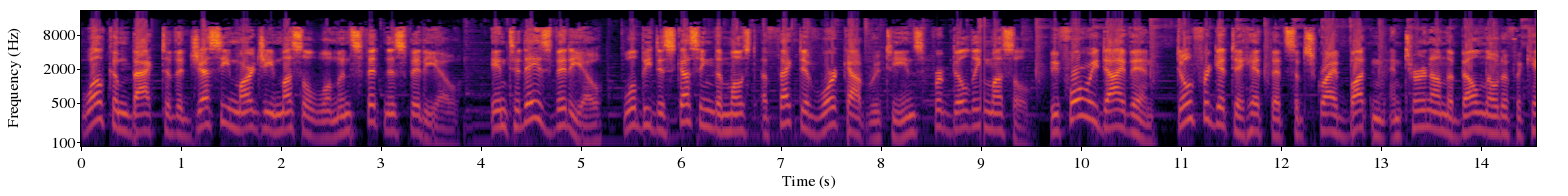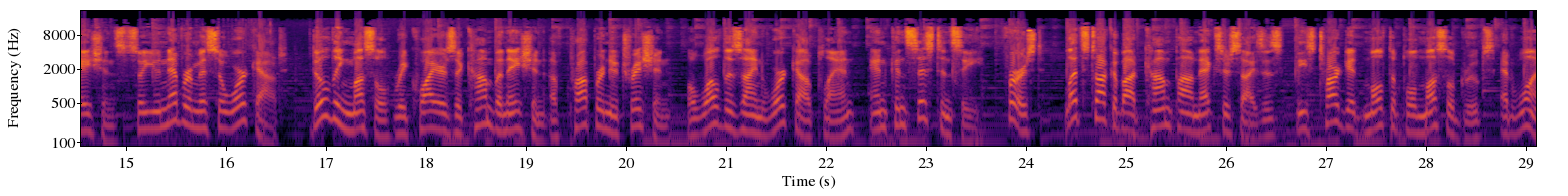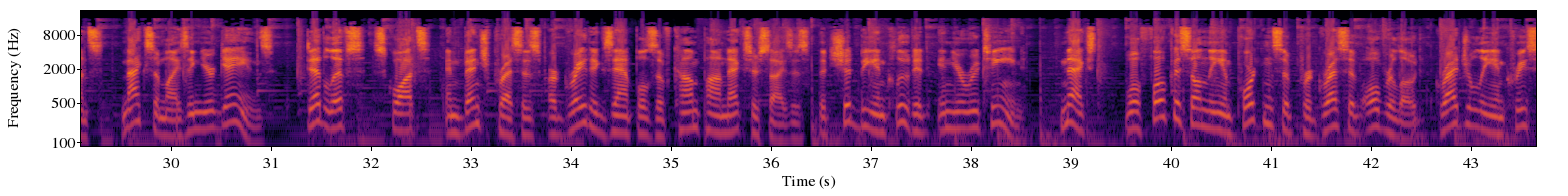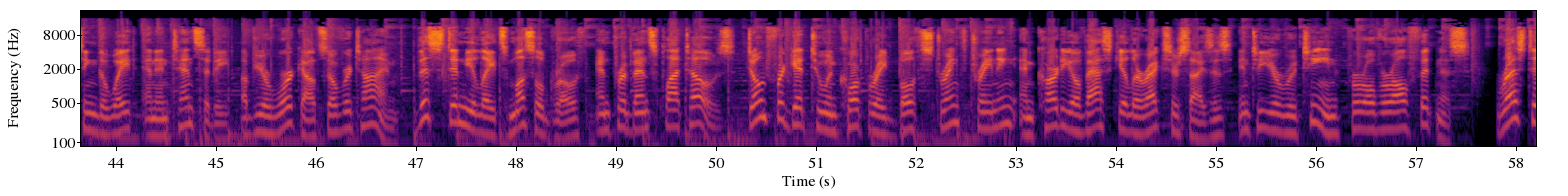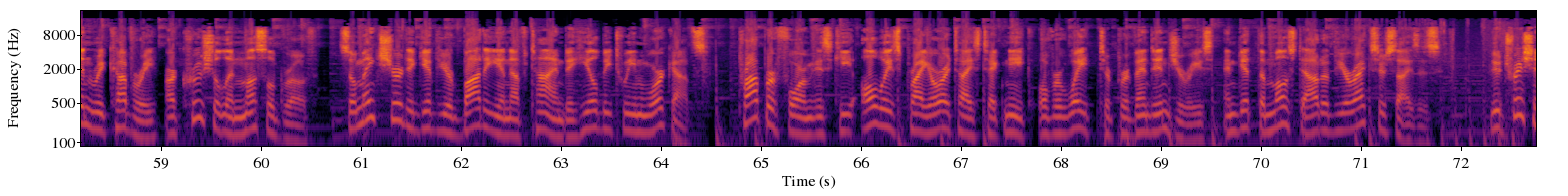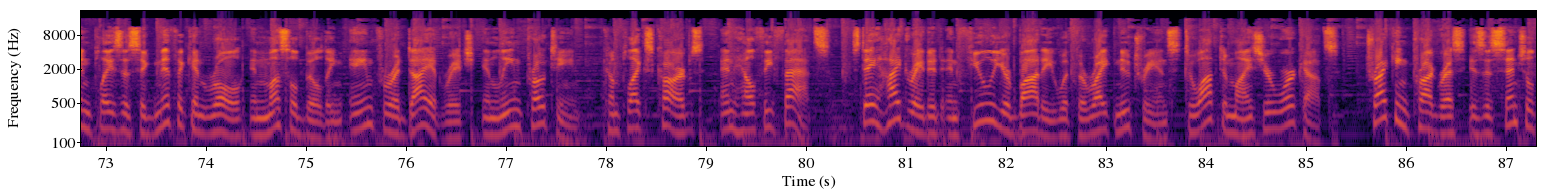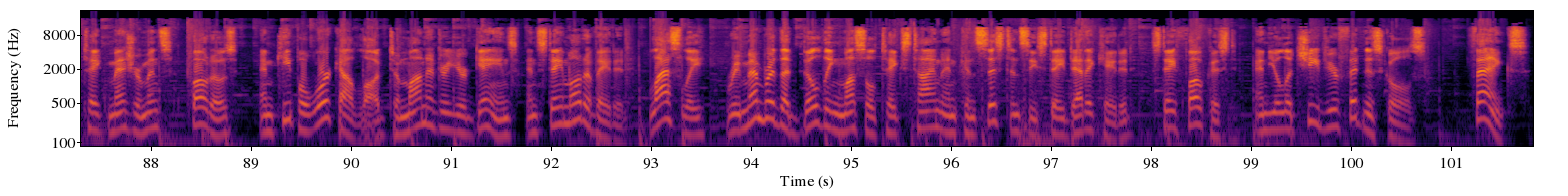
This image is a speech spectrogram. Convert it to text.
Welcome back to the Jesse Marji Muscle Woman's Fitness video. In today's video, we'll be discussing the most effective workout routines for building muscle. Before we dive in, don't forget to hit that subscribe button and turn on the bell notifications so you never miss a workout. Building muscle requires a combination of proper nutrition, a well-designed workout plan, and consistency. First, Let's talk about compound exercises. These target multiple muscle groups at once, maximizing your gains. Deadlifts, squats, and bench presses are great examples of compound exercises that should be included in your routine. Next, We'll focus on the importance of progressive overload, gradually increasing the weight and intensity of your workouts over time. This stimulates muscle growth and prevents plateaus. Don't forget to incorporate both strength training and cardiovascular exercises into your routine for overall fitness. Rest and recovery are crucial in muscle growth, so make sure to give your body enough time to heal between workouts. Proper form is key always prioritize technique over weight to prevent injuries and get the most out of your exercises. Nutrition plays a significant role in muscle building aim for a diet rich in lean protein, complex carbs, and healthy fats. Stay hydrated and fuel your body with the right nutrients to optimize your workouts. Tracking progress is essential take measurements, photos, and keep a workout log to monitor your gains and stay motivated. Lastly, remember that building muscle takes time and consistency stay dedicated, stay focused, and you'll achieve your fitness goals. Thanks.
